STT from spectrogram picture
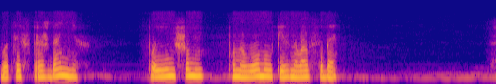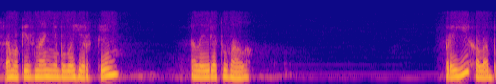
В оцих стражданнях по-іншому, по-новому впізнавав себе. Самопізнання було гірким, але й рятувало. Приїхала б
